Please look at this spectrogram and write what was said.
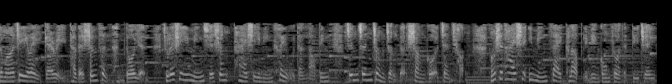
那么这一位 Gary，他的身份很多元，除了是一名学生，他还是一名退伍的老兵，真真正正的上过战场。同时，他还是一名在 club 里面工作的 DJ。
